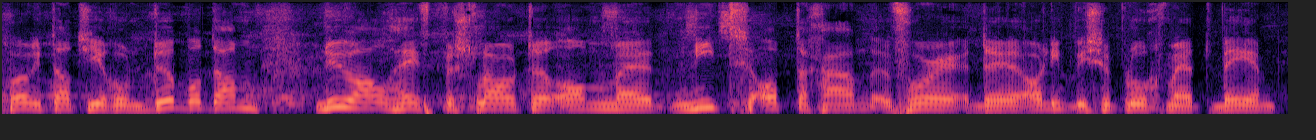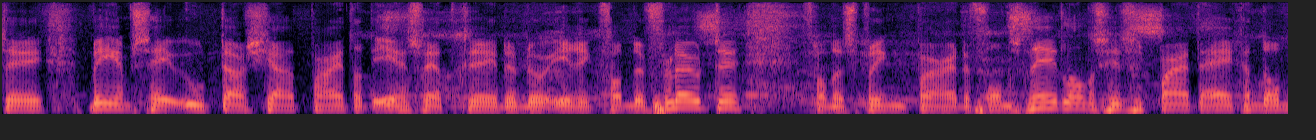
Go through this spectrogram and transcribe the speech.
hoor ik dat Jeroen Dubbeldam nu al heeft besloten om uh, niet op te gaan voor de Olympische ploeg met BMT, BMC Utasja. Het paard dat eerst werd gereden door Erik van der Vleuten. Van de Springpaardenfonds Nederlanders is het paard eigendom.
